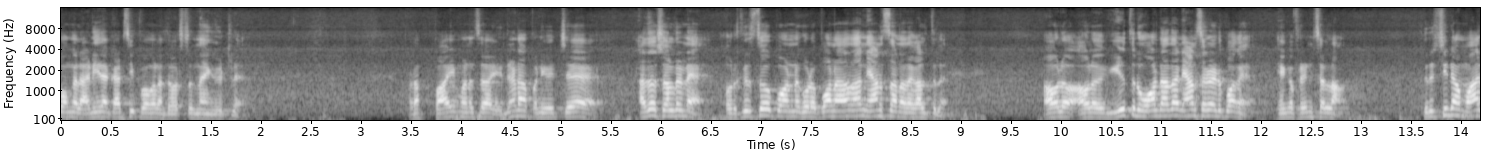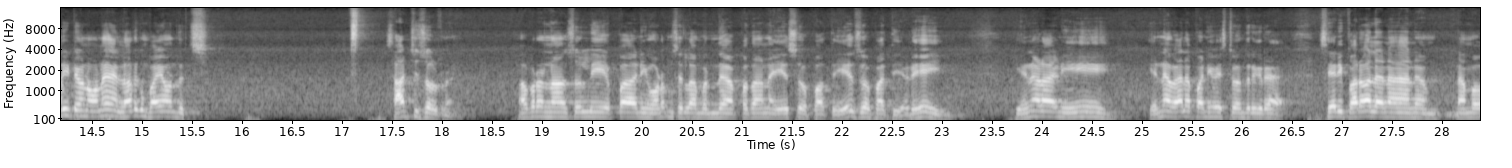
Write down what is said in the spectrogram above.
பொங்கல். அணி தான் கடைசி பொங்கல் அந்த வருஷம் தான் எங்கள் வீட்டில் ஆனால் பாய் மனசா என்னடா பண்ணி வச்ச? அதான் சொல்கிறேனே ஒரு கிறிஸ்தவ பொண்ணு கூட போனால் தான் ஞானஸ்தானம் அந்த காலத்தில். அவ்வளோ அவ்வளோ இழுத்துன்னு ஓட்டா தான் ஞானஸ்தானம் எடுப்பாங்க. எங்கள் ஃப்ரெண்ட்ஸ் எல்லாம். கிறிஸ்டினா மாறிட்டேனோடனே எல்லாருக்கும் பயம் வந்துடுச்சு சாட்சி சொல்கிறேன் அப்புறம் நான் சொல்லி எப்பா நீ உடம்பு சரியில்லாமல் இருந்தேன் அப்போ தான் நான் இயேசுவை பார்த்தேன். இயேசுவை பார்த்தியா? டேய் என்னடா நீ? என்ன வேலை பண்ணி வச்சுட்டு வந்திருக்கிற? சரி பரவாயில்ல நான் நம்ம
